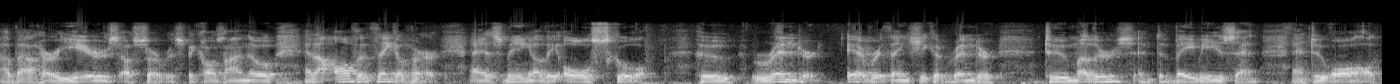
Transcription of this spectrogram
about her years of service because I know, and I often think of her as being of the old school who rendered everything she could render to mothers and to babies and, and to all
